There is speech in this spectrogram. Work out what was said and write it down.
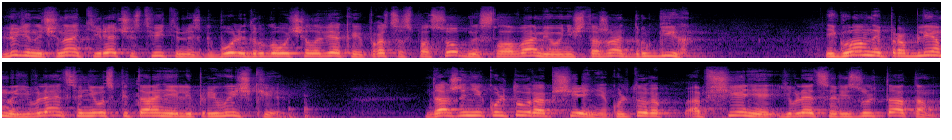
Люди начинают терять чувствительность к боли другого человека и просто способны словами уничтожать других. И главной проблемой является не воспитание или привычки, даже не культура общения. Культура общения является результатом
